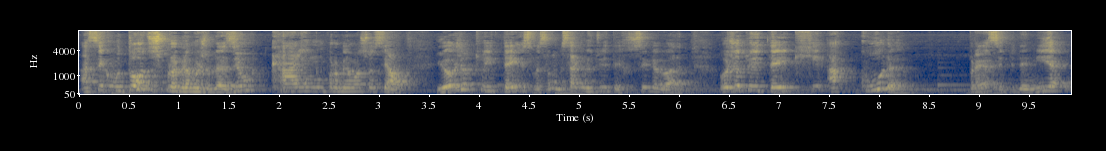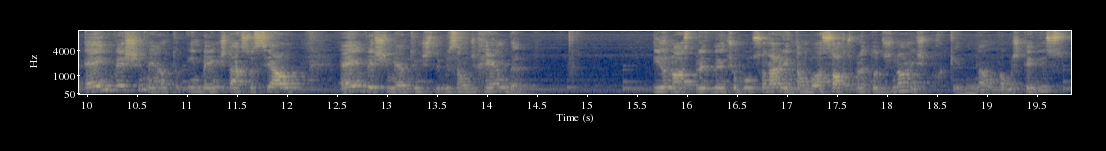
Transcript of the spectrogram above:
assim como todos os problemas do Brasil, caem num problema social. E hoje eu tuitei, se você não me segue no Twitter, siga agora. Hoje eu tuitei que a cura para essa epidemia é investimento em bem-estar social, é investimento em distribuição de renda. E o nosso presidente é o Bolsonaro, então boa sorte para todos nós, porque não vamos ter isso.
